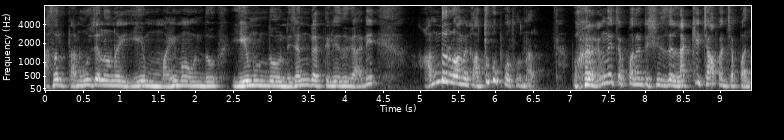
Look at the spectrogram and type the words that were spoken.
అసలు తనూజలోన ఏం మహిమ ఉందో ఏముందో నిజంగా తెలియదు కానీ అందరూ ఆమెకు అతుక్కుపోతున్నారు. ఒక రకంగా చెప్పాలంటే షీఈ్ ద లక్కీ చాప్ అని చెప్పాలి.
